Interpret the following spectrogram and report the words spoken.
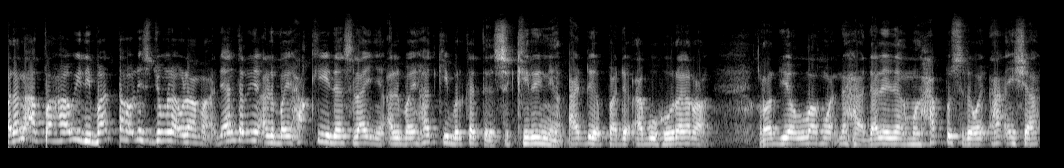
Pandangan Al-Tahawi dibantah oleh sejumlah ulama Di antaranya Al-Bayhaqi dan selainnya Al-Bayhaqi berkata Sekiranya ada pada Abu Hurairah radhiyallahu anha dalil yang menghapus riwayat Aisyah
